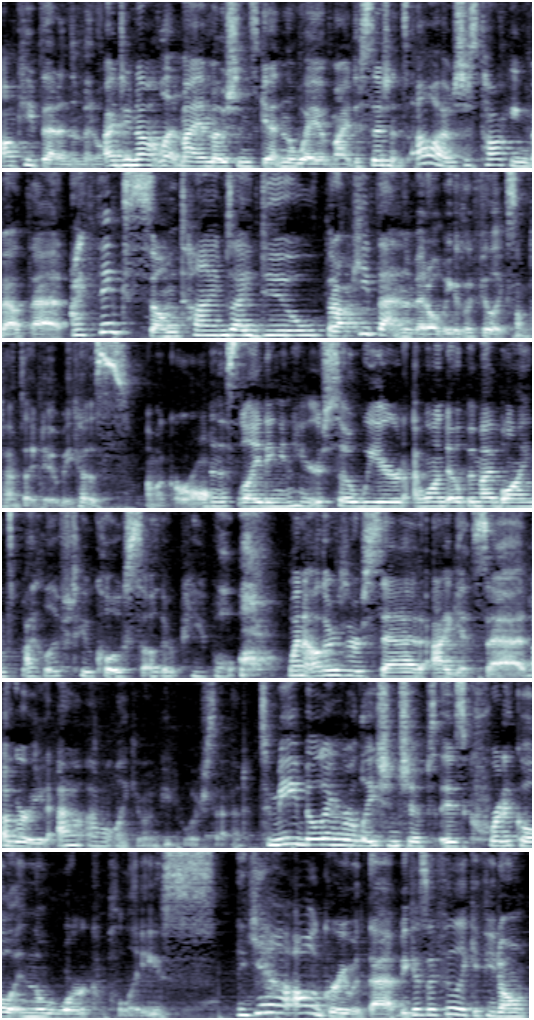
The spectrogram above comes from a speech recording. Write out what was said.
I'll keep that in the middle. I do not let my emotions get in the way of my decisions. Oh, I was just talking about that. I think sometimes I do, but I'll keep that in the middle because I feel like sometimes I do because I'm a girl. And this lighting in here is so weird. I wanted to open my blinds, but I live too close to other people. when others are sad, I get sad. Agreed. I don't, I don't like it when people are sad. To me, building relationships is critical in the workplace. Yeah, I'll agree with that because I feel like if you don't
